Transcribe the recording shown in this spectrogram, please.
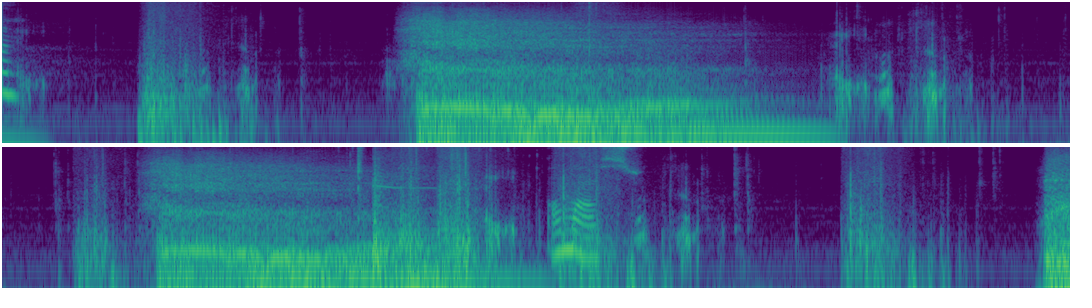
On. Almost. Yeah.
